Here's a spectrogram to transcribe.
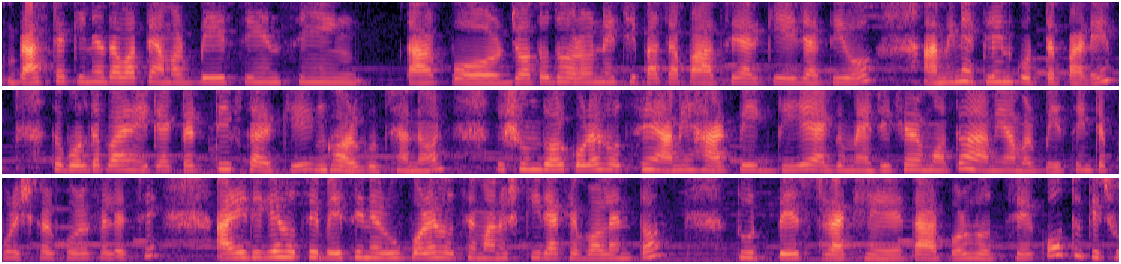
ব্রাশটা কিনে দেওয়াতে আমার বেসিন, সিঙ্ক তারপর যত ধরনের চিপা চাপা আছে আর কি এই জাতীয়, আমি না ক্লিন করতে পারি। তো বলতে পারেন এটা একটা টিপস আর কি, ঘর গুছানোর। তো সুন্দর করে হচ্ছে আমি হারপিক দিয়ে একদম ম্যাজিকের মতো আমি আমার বেসিনটা পরিষ্কার করে ফেলেছি। আর এদিকে হচ্ছে বেসিনের উপরে হচ্ছে মানুষ কি রাখে বলেন তো? টুথপেস্ট রাখে, তারপর হচ্ছে কত কিছু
